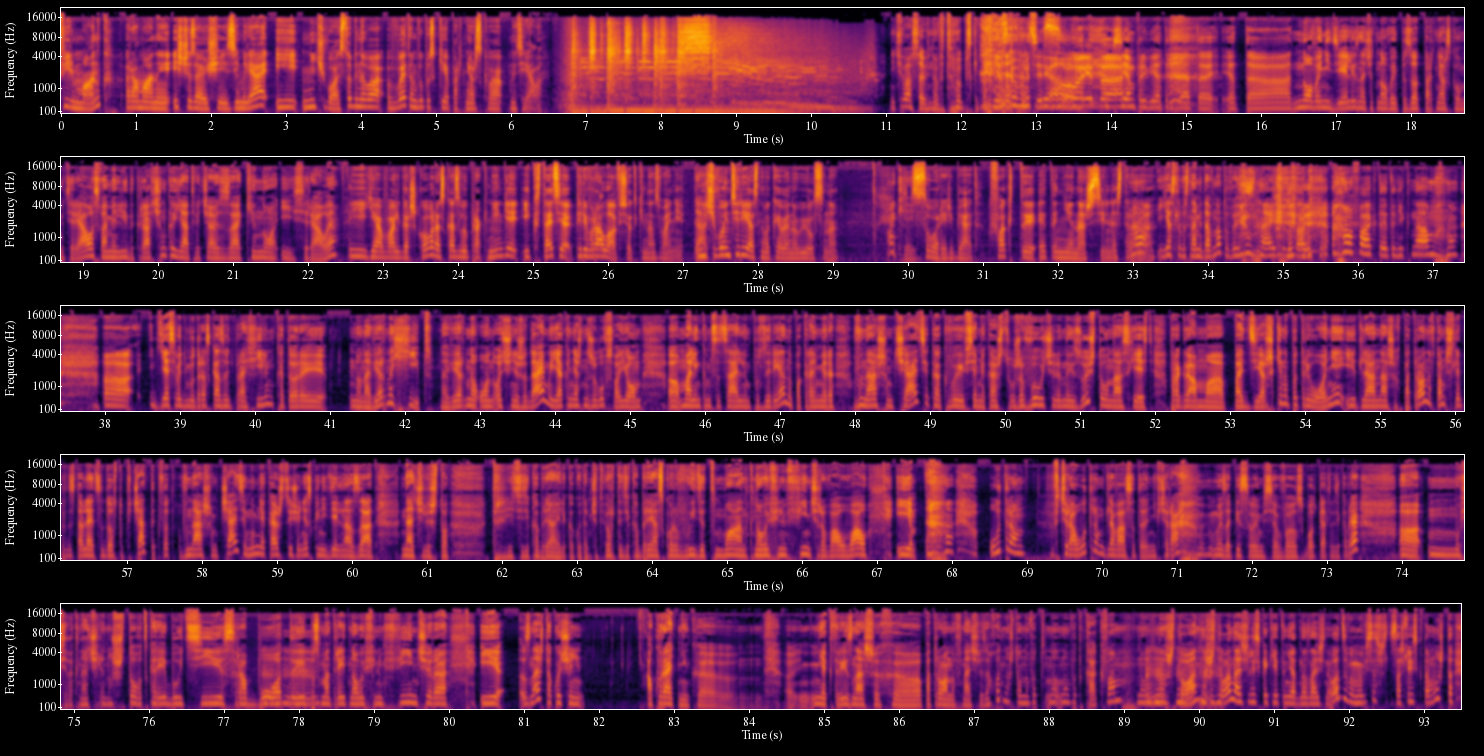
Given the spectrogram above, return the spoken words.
фильм «Манк», романы «Исчезающая земля» и ничего особенного в этом выпуске партнерского материала. Ничего особенного в этом выпуске партнерского материала. Sorry, да. Всем привет, ребята. Это новая неделя, значит, новый эпизод партнерского материала. С вами Лида Кравченко. Я отвечаю за кино и сериалы. И я, Валь Горшкова, рассказываю про книги. И, кстати, переврала все-таки название. Так. Ничего интересного Кевина Уилсона. Окей. Сори, ребят. Факты — это не наша сильная Ну, сторона. если вы с нами давно, то вы знаете, что факты это не к нам. А, Я сегодня буду рассказывать про фильм, который ну, наверное, хит. Наверное, он очень ожидаемый. Я, конечно, живу в своем э, маленьком социальном пузыре, но, по крайней мере, в нашем чате, как вы все, мне кажется, уже выучили наизусть, что у нас есть программа поддержки на Патреоне, и для наших патронов в том числе предоставляется доступ в чат. Так вот, в нашем чате мы, мне кажется, еще несколько недель назад начали, что 3 декабря или какой там 4 декабря скоро выйдет Манк, новый фильм Финчера, вау-вау. И утром Вчера утром, для вас это не вчера, мы записываемся в субботу 5 декабря, а, мы все так начали, ну что, вот скорее бы уйти с работы, посмотреть новый фильм Финчера. И знаешь, так очень аккуратненько э, некоторые из наших э, патронов начали заходить, ну что, ну вот, ну, ну вот как вам? Ну, ну что, ну что? Начались какие-то неоднозначные отзывы, мы все сошлись к тому, что,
